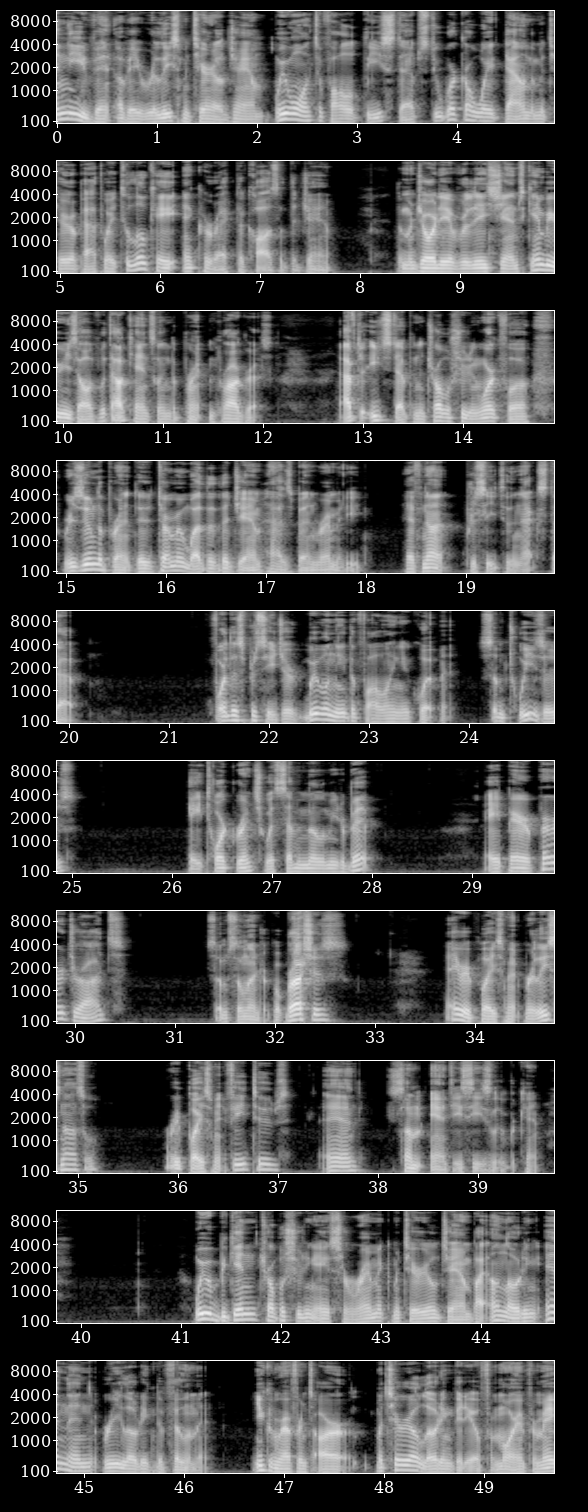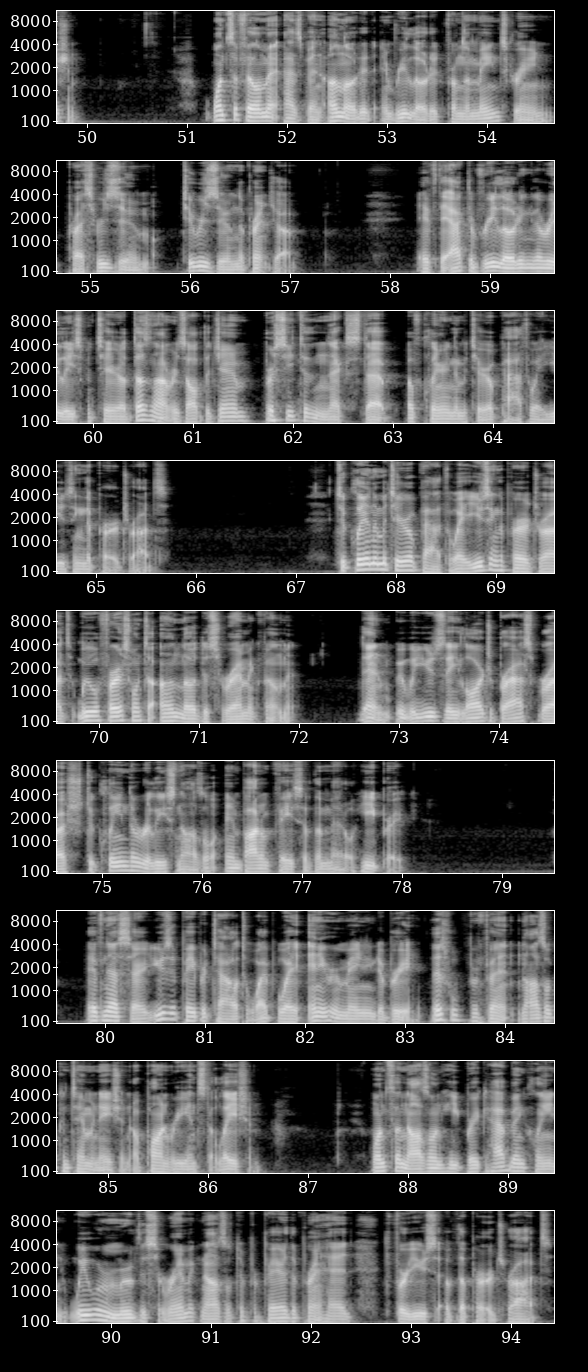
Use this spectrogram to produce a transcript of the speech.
In the event of a release material jam, we want to follow these steps to work our way down the material pathway to locate and correct the cause of the jam. The majority of release jams can be resolved without canceling the print in progress. After each step in the troubleshooting workflow, resume the print to determine whether the jam has been remedied. If not, proceed to the next step. For this procedure, we will need the following equipment. Some tweezers, a torque wrench with 7mm bit, a pair of purge rods, some cylindrical brushes, a replacement release nozzle, replacement feed tubes, and some anti-seize lubricant. We would begin troubleshooting a ceramic material jam by unloading and then reloading the filament. You can reference our material loading video for more information. Once the filament has been unloaded and reloaded from the main screen, press resume to resume the print job. If the act of reloading the release material does not resolve the jam, proceed to the next step of clearing the material pathway using the purge rods. To clear the material pathway using the purge rods, we will first want to unload the ceramic filament. Then, we will use a large brass brush to clean the release nozzle and bottom face of the metal heat break. If necessary, use a paper towel to wipe away any remaining debris. This will prevent nozzle contamination upon reinstallation. Once the nozzle and heat break have been cleaned, we will remove the ceramic nozzle to prepare the print head for use of the purge rods.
